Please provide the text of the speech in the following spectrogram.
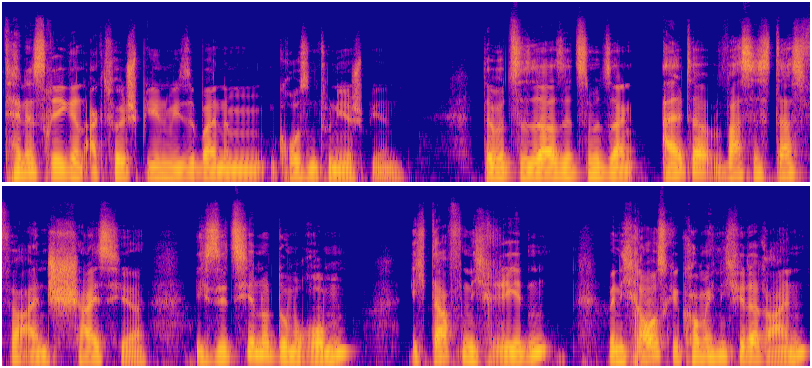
Tennisregeln aktuell spielen, wie sie bei einem großen Turnier spielen. Da würdest du da sitzen und sagen, Alter, was ist das für ein Scheiß hier? Ich sitze hier nur dumm rum, ich darf nicht reden, wenn ich rausgehe, komme ich nicht wieder rein.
